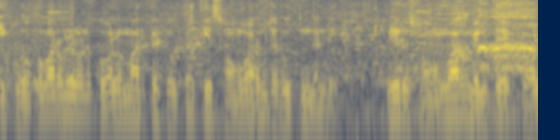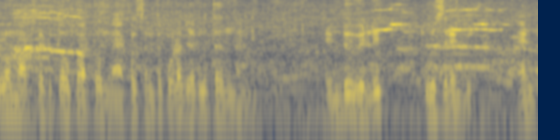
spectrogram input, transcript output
ఈ కోకవరంలోని కోళ్ళ మార్కెట్ ప్రతి సోమవారం జరుగుతుందండి. మీరు సోమవారం వెళితే కోళ్ళ మార్కెట్తో పాటు మేకల సంత కూడా జరుగుతుందండి. రెండు వెళ్ళి చూసిరండి అండ్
